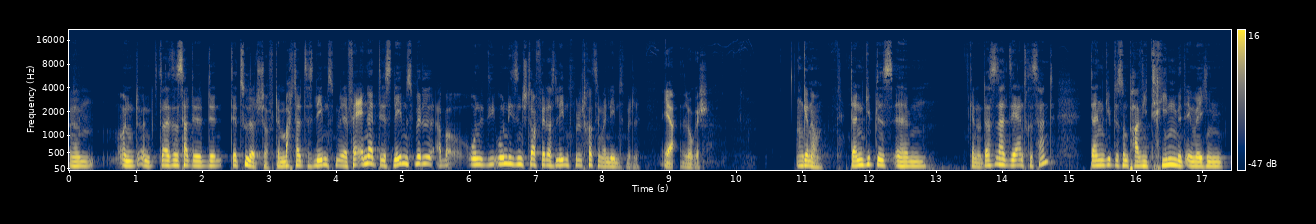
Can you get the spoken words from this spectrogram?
Ähm, und, und das ist halt der, der, Zusatzstoff. Der macht halt das Lebensmittel, der verändert das Lebensmittel, aber ohne, die, ohne diesen Stoff wäre das Lebensmittel trotzdem ein Lebensmittel. Ja, logisch. Genau. Dann gibt es, ähm, genau, das ist halt sehr interessant. Dann gibt es so ein paar Vitrinen mit irgendwelchen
